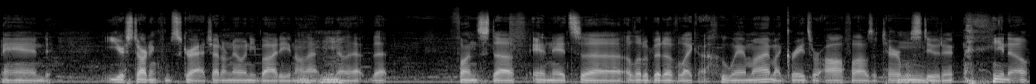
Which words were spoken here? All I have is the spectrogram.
and you're starting from scratch. I don't know anybody and all that. You know that that fun stuff, and it's uh, a little bit of like, a, who am I? My grades were awful. I was a terrible student. you know,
